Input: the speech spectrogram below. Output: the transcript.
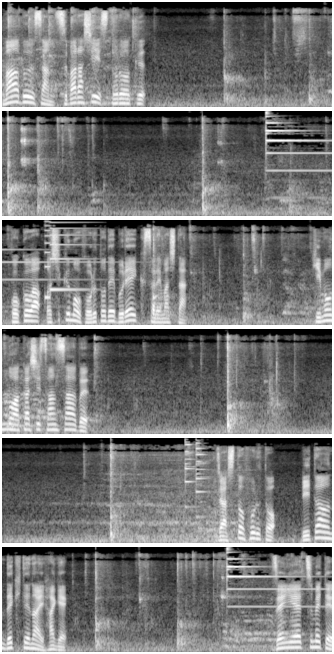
う。マーブーさん素晴らしいストローク。ここは惜しくもフォルトでブレイクされました。鬼門の証3サーブ。ジャストフォルト。リターンできてないハゲ。前衛詰めて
